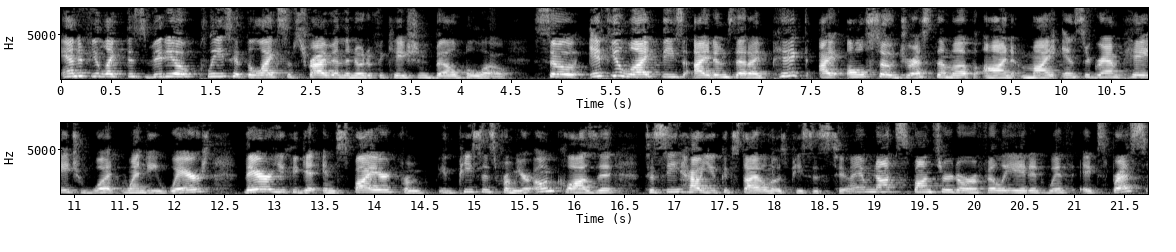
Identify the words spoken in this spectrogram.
And if you like this video, please hit the like, subscribe, and the notification bell below. So if you like these items that I picked, I also dressed them up on my Instagram page, What Wendy Wears. There you could get inspired from pieces from your own closet to see how you could style those pieces too. I am not sponsored or affiliated with Express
